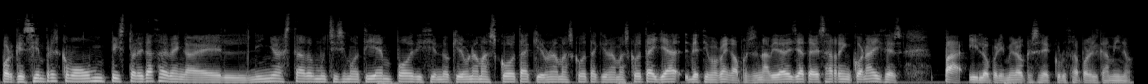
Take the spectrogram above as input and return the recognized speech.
porque siempre es como un pistoletazo de venga, el niño ha estado muchísimo tiempo diciendo quiero una mascota, quiero una mascota, quiero una mascota y ya decimos venga, pues en Navidades ya te ves arrinconado y dices pa, y lo primero que se cruza por el camino.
